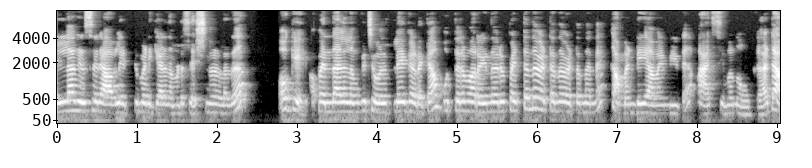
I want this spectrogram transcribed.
എല്ലാ ദിവസവും രാവിലെ എട്ട് മണിക്കാണ് നമ്മുടെ സെഷൻ ഉള്ളത്. ഓക്കെ അപ്പൊ എന്തായാലും നമുക്ക് ചോദ്യത്തിലേക്ക് കിടക്കാം. ഉത്തരം അറിയുന്നവർ പെട്ടെന്ന് പെട്ടെന്ന് പെട്ടെന്ന് തന്നെ കമന്റ് ചെയ്യാൻ വേണ്ടിയിട്ട് മാക്സിമം നോക്കുക കേട്ടോ.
